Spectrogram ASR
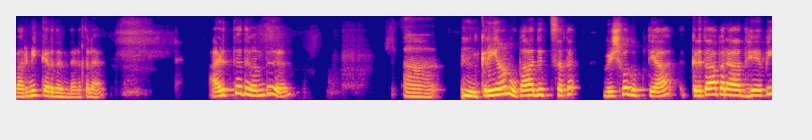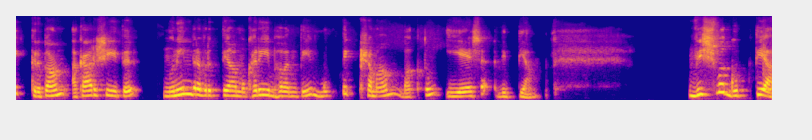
வர்ணிக்கிறது இந்த இடத்துல. அடுத்தது வந்து ஆஹ் கிரியாம் உபாதித்சத விஸ்வகுப்தியா கிருதாபராதேபி கிருபாம் அகார்ஷீத் முனீந்திரவிருத்தியா முகரி பவந்தி முக்தி க்ஷமாம் பக்தும் இயேஷ வித்யாம் விஸ்வகுப்தியா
